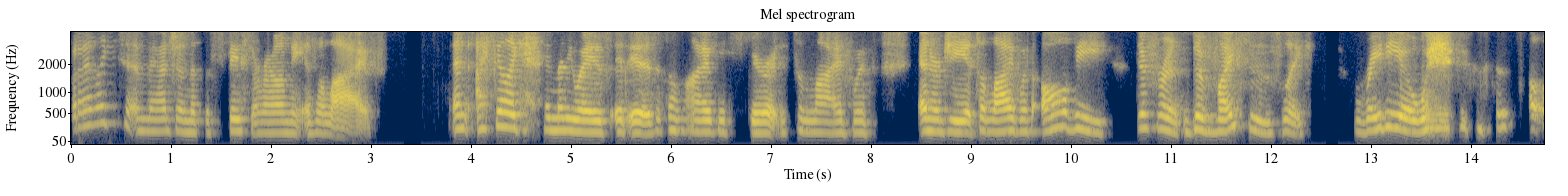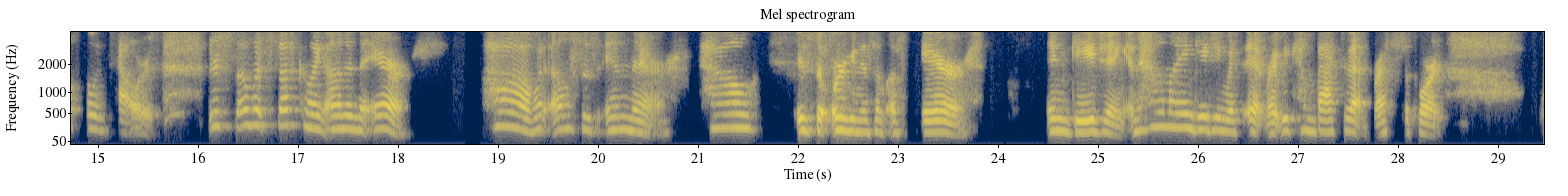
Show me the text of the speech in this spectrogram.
but I like to imagine that the space around me is alive. And I feel like in many ways it is. It's alive with spirit, it's alive with energy, it's alive with all the different devices like radio waves and cell phone towers. There's so much stuff going on in the air. Ah, what else is in there? How is the organism of air engaging? And how am I engaging with it, right? We come back to that breath support.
